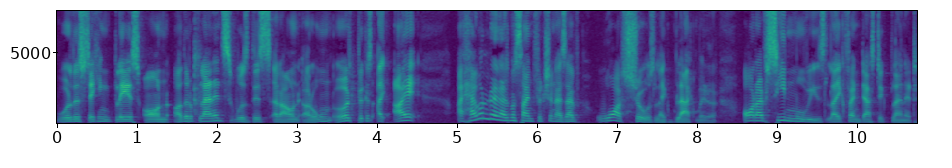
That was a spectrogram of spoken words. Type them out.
were this taking place on other planets? Was this around our own Earth? Because I, I, I haven't read as much science fiction as I've watched shows like Black Mirror, or I've seen movies like Fantastic Planet.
